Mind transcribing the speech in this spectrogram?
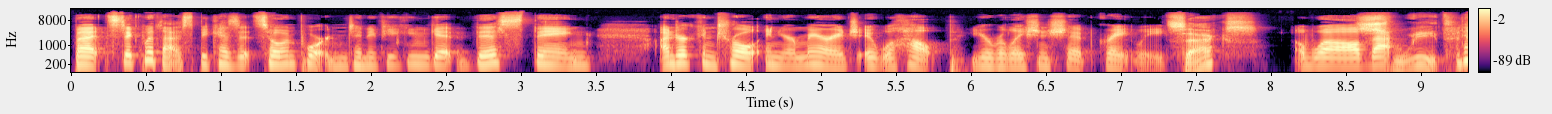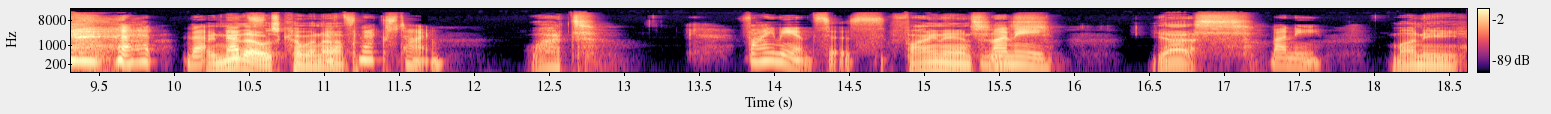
But stick with us because it's so important. And if you can get this thing under control in your marriage, it will help your relationship greatly. Sex? Well, that, Sweet. that, that I knew that was coming up. That's next time. What? Finances, Finances. Money. Yes. money. Money.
